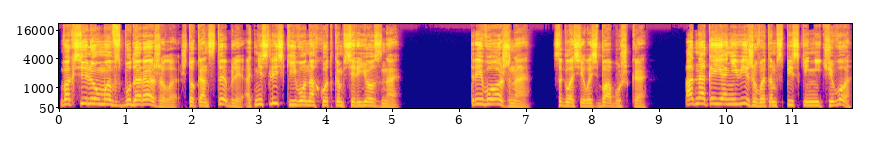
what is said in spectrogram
Ваксилиума взбудоражило, что констебли отнеслись к его находкам серьезно. «Тревожно», — согласилась бабушка. «Однако я не вижу в этом списке ничего,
